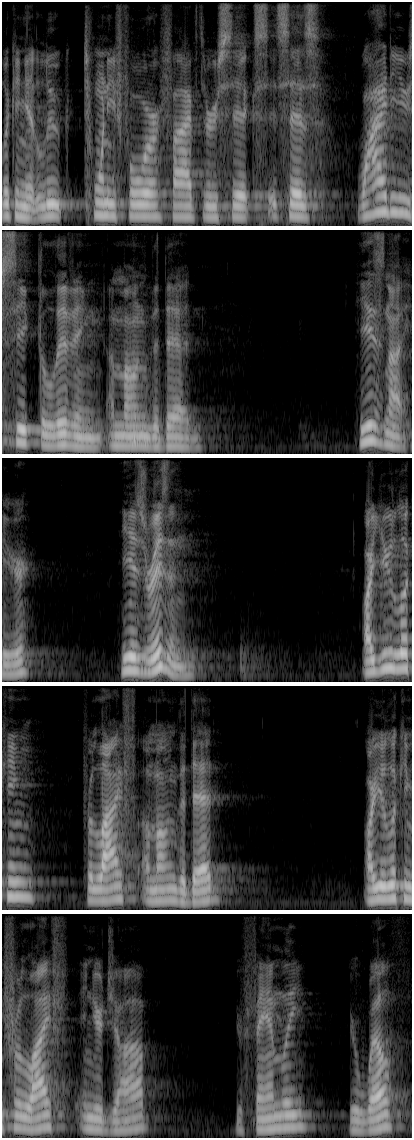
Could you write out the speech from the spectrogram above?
looking at Luke 24 5 through 6, it says, Why do you seek the living among the dead? He is not here, He is risen. Are you looking for life among the dead? Are you looking for life in your job, your family, your wealth,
